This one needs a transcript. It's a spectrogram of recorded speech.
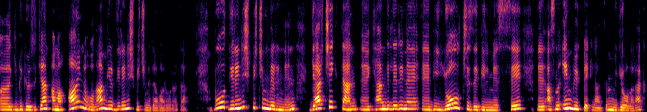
e, gibi gözüken ama aynı olan bir direniş biçimi de var orada. Bu direniş biçimlerinin gerçekten e, kendilerine e, bir yol çizebilmesi e, aslında en büyük beklentim Müge olarak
